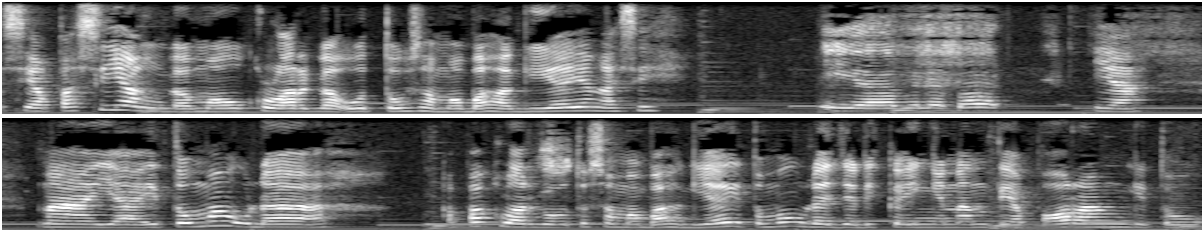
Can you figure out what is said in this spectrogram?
siapa sih yang nggak mau keluarga utuh sama bahagia ya nggak sih? Iya, benar banget. ya. Nah ya itu mah udah apa keluarga utuh sama bahagia itu mah udah jadi keinginan tiap orang gitu.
